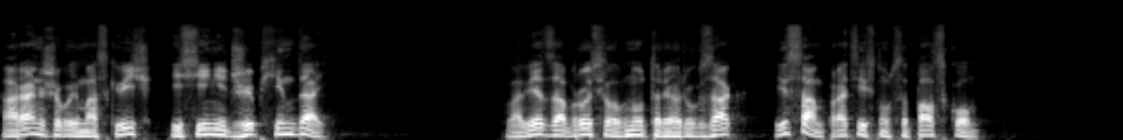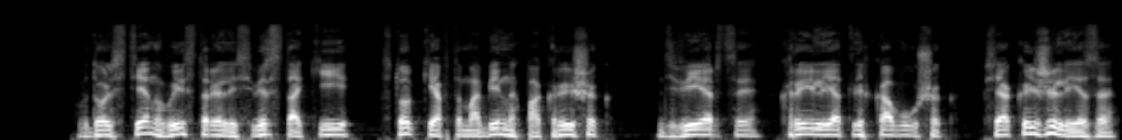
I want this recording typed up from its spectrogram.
оранжевый москвич и синий джип Хиндай. Вовец забросил внутрь рюкзак и сам протиснулся ползком. Вдоль стен выстроились верстаки, стопки автомобильных покрышек, дверцы, крылья от легковушек, всякое железо.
